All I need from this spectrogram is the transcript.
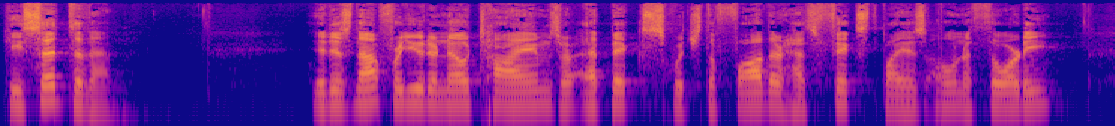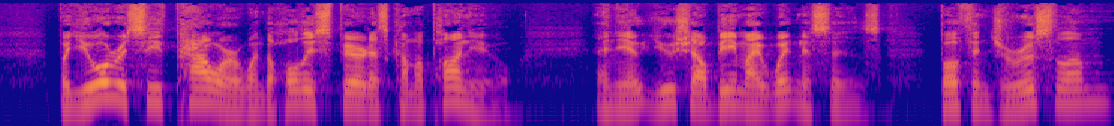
He said to them, It is not for you to know times or epochs which the Father has fixed by his own authority but you will receive power when the Holy Spirit has come upon you, and you, you shall be my witnesses, both in Jerusalem,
